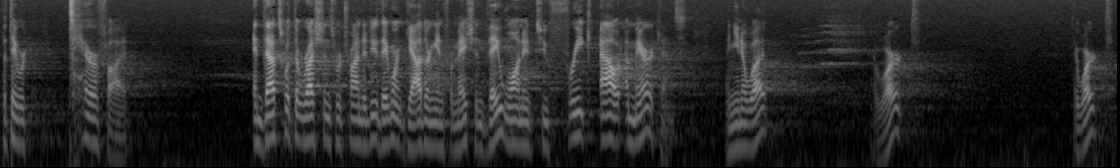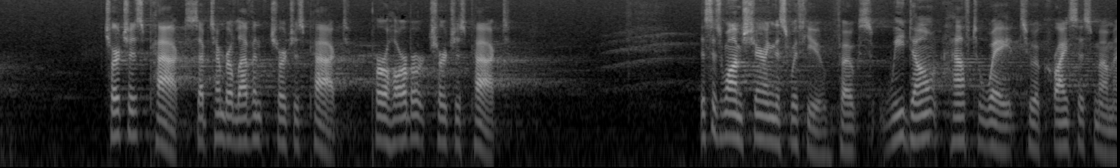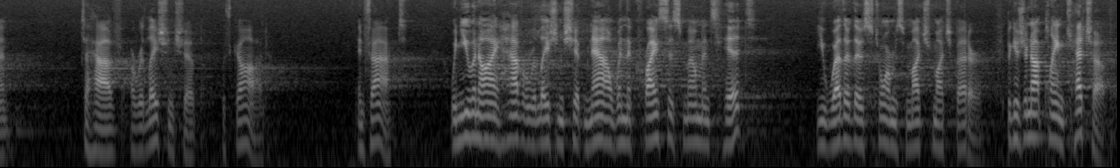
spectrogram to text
but they were terrified. And that's what the Russians were trying to do. They weren't gathering information, they wanted to freak out Americans. And you know what? It worked. It worked. Churches packed. September 11th, churches packed. Pearl Harbor, churches packed. This is why I'm sharing this with you, folks. We don't have to wait to a crisis moment to have a relationship with God. In fact, when you and I have a relationship now, when the crisis moments hit, you weather those storms much, much better because you're not playing catch up.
